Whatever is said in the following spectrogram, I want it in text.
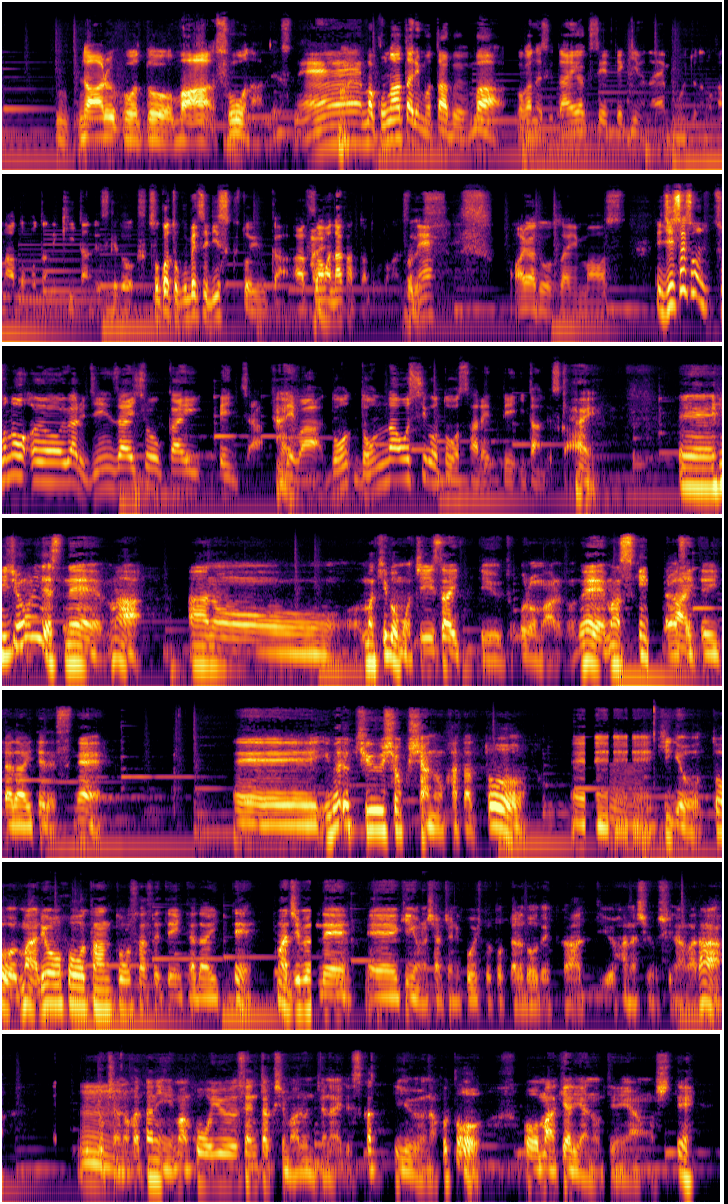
なるほど。まあ、そうなんですね。はまあ、このあたりも多分、まあ、わかんないですけど、大学生的には悩むポイントなのかなと思ったんで聞いたんですけど、そこは特別リスクというか、あ不安はなかったってことなんですね。ありがとうございます。で実際その、その、いわゆる人材紹介ベンチャーでは、ど、どんなお仕事をされていたんですか？はい。えー非常にですね、まあ、あのーまあ規模も小さいっていうところもあるので、まあ好きにやらせていただいてですね、えーいわゆる求職者の方と、えーうん。企業と、まあ、両方担当させていただいて、まあ、自分で、えー企業の社長にこういう人取ったらどうですかっていう話をしながら、うん求職者の方に、まあ、こういう選択肢もあるんじゃないですかっていうようなことを、まあ、キャリアの提案をして、うん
